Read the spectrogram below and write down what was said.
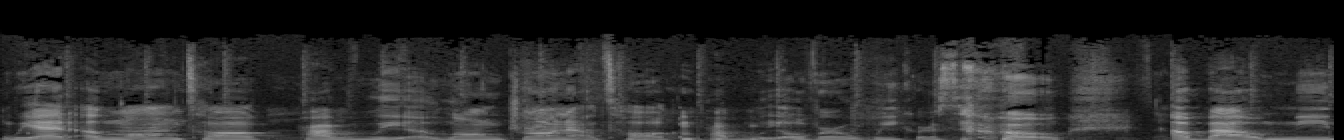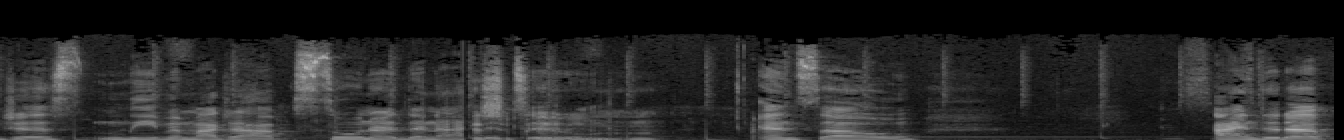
we had a long talk, probably a long drawn out talk, probably over a week or so, about me just leaving my job sooner than I did to. Mm-hmm. And so I ended up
